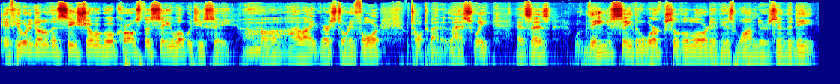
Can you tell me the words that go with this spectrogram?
If you were to go to the seashore, go across the sea, what would you see? Oh, I like verse 24. We talked about it last week. It says, these see the works of the Lord and his wonders in the deep.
